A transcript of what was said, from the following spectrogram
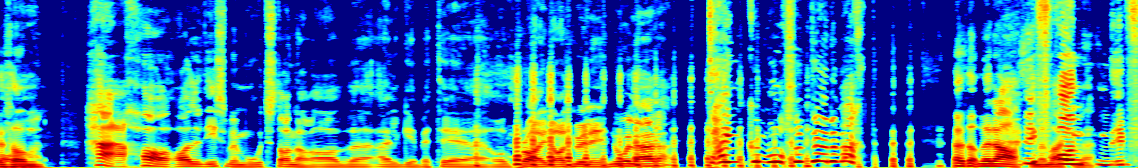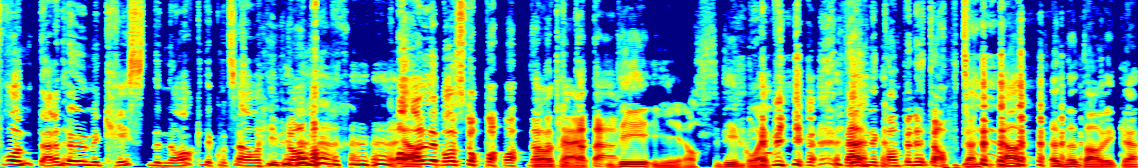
til sånn Her har alle de som er motstandere av eh, LGBT og pride og alt mulig, noe å lære. Tenk hvor morsomt det hadde vært! sånn I rasende nakne. fronten, i front er en haug med kristne, nakne, konservative damer. Og Ja. alle bare stopper på. Nei, OK, dette her. vi gir oss. Vi går. Denne kampen er tapt. Den, ja, denne tar vi ikke.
